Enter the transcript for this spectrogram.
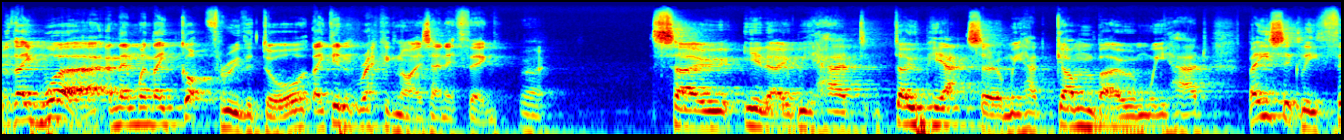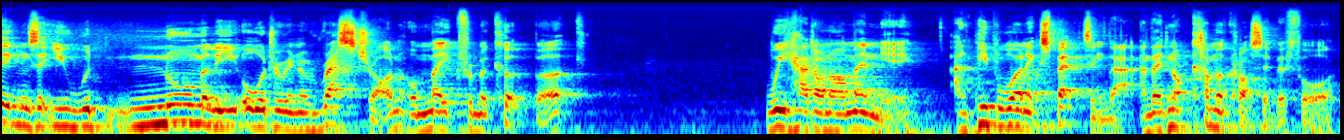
they were, and then when they got through the door, they didn't recognise anything. right. So, you know, we had dough piazza and we had gumbo and we had basically things that you would normally order in a restaurant or make from a cookbook, we had on our menu. And people weren't expecting that and they'd not come across it before.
